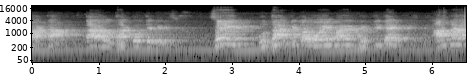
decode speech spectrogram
মাঠটা তারা উদ্ধার করতে পেরেছে। সেই উদ্ধারকৃত ওয়েমারের ভিত্তিতে আপনারা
